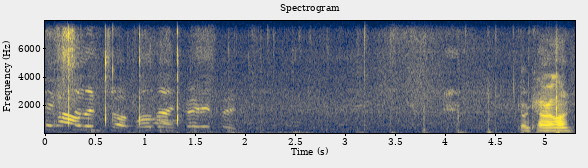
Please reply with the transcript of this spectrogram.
Excellent job. Well done. Great effort. Go on, Caroline.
